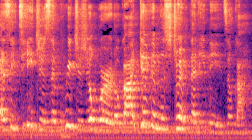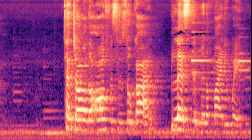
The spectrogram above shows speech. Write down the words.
As he teaches and preaches your word, oh God, give him the strength that he needs, oh God. Touch all the officers, oh God. Bless them in a mighty way.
